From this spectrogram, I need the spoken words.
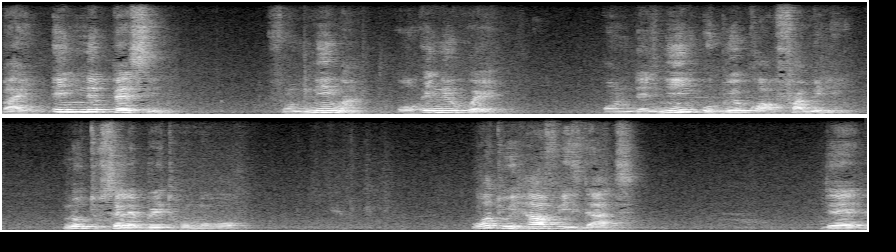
by any person from Nima or anywhere on the Ni Obiekwa family not to celebrate Homowo. What we have is that the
